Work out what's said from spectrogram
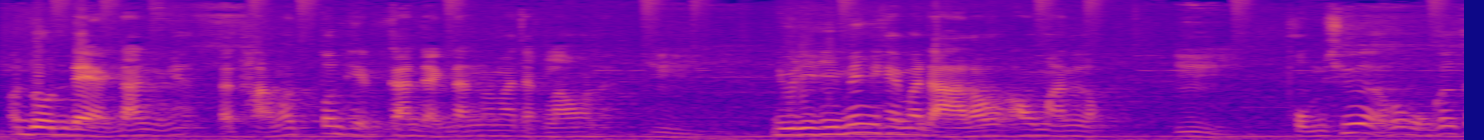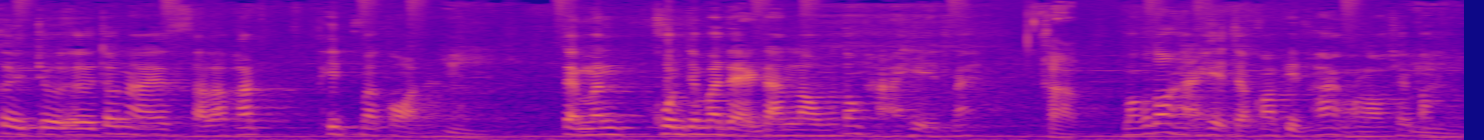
เพราะโดนแดกดันอย่างเงี้ยแต่ถามว่าต้นเหตุการแดกดันมันมาจากเรานะ อืมอยู่ดีๆไม่มีใครมาด่าเราเอามันหรอกอืมผมเชื่อเพราะผมก็เคยเจอเจ้านายสารพัดพิษมาก่อนนะอืมแต่มันคนจะมาแดกดันเรามันต้องหาเหตุไหมครับ มันก็ต้องหาเหตุจากความผิดพลาดของเราใช่ปะอืม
